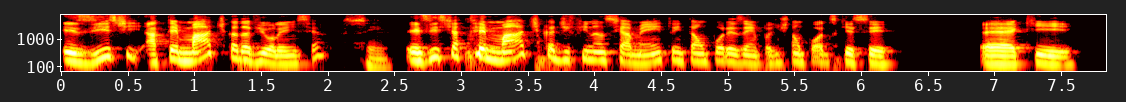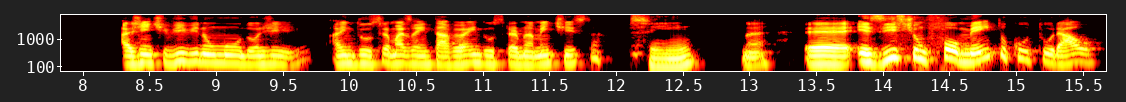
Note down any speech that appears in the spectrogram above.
existe a temática da violência, Sim. existe a temática de financiamento. Então, por exemplo, a gente não pode esquecer é, que a gente vive num mundo onde a indústria mais rentável é a indústria armamentista. Sim. É, existe um fomento cultural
